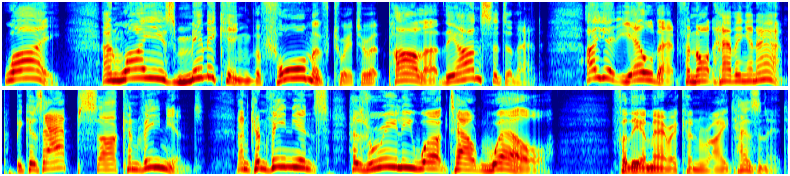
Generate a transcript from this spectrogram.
Why? And why is mimicking the form of Twitter at Parler the answer to that? I get yelled at for not having an app because apps are convenient. And convenience has really worked out well for the American right, hasn't it?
